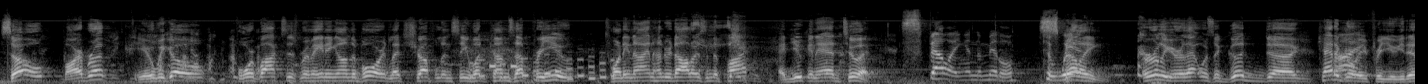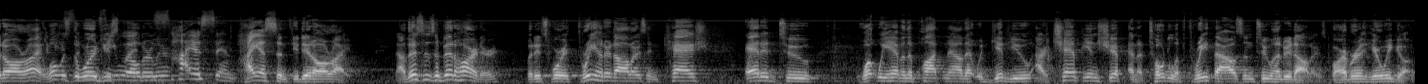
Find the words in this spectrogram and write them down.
So, Barbara, here we go. Four boxes remaining on the board. Let's shuffle and see what comes up for you. $2,900 in the pot, and you can add to it. Spelling in the middle to Spelling. win. Earlier, that was a good uh, category Right. for you. You did all right. What was the word you spelled words. earlier? Hyacinth. Hyacinth, you did all right. Now, this is a bit harder, but it's worth $300 in cash added to what we have in the pot now that would give you our championship and a total of $3,200. Barbara, here we go.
